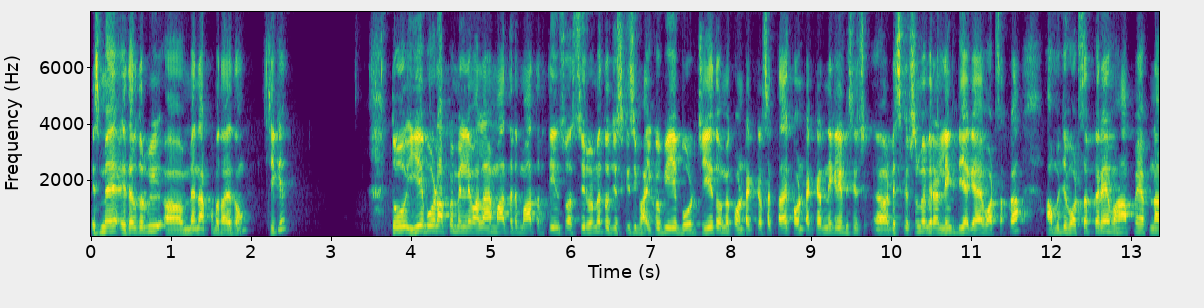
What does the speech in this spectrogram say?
इसमें इधर उधर भी आ, मैंने आपको बता देता हूँ ठीक है? तो ये बोर्ड आपको मिलने वाला है मात्र मात्र तीन सौ अस्सी रुपये में। तो जिस किसी भाई को भी ये बोर्ड चाहिए तो हमें कांटेक्ट कर सकता है। कांटेक्ट करने के लिए डिस्क्रिप्शन में मेरा लिंक दिया गया है व्हाट्सअप का। आप मुझे व्हाट्सअप करें, वहाँ पे अपना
